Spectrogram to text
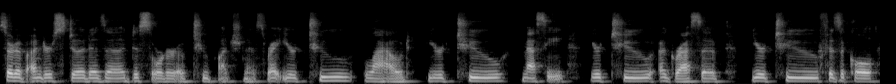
sort of understood as a disorder of too muchness right you're too loud you're too messy you're too aggressive you're too physical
